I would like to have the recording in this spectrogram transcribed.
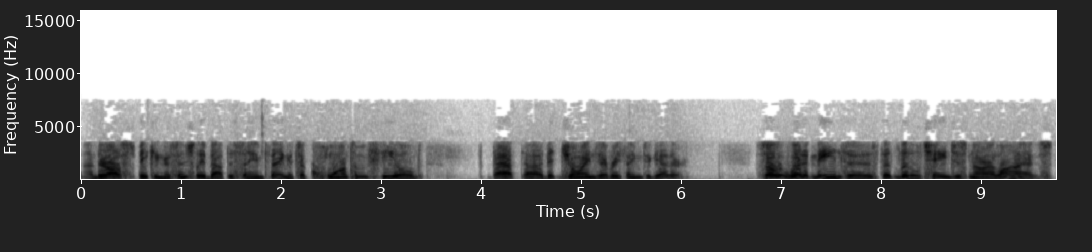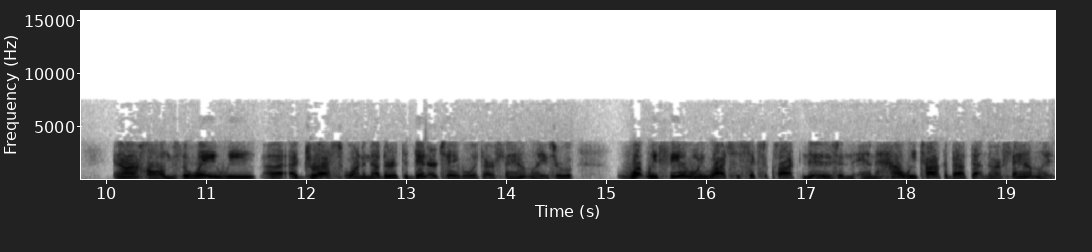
Uh, they're all speaking essentially about the same thing. It's a quantum field that uh, that joins everything together. So what it means is that little changes in our lives, in our homes, the way we uh, address one another at the dinner table with our families, or what we feel when we watch the six o'clock news, and, and how we talk about that in our families,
